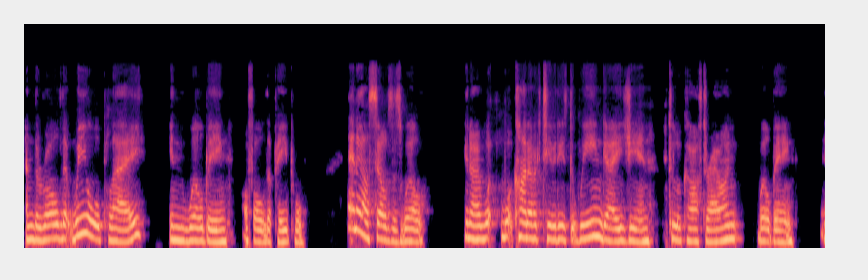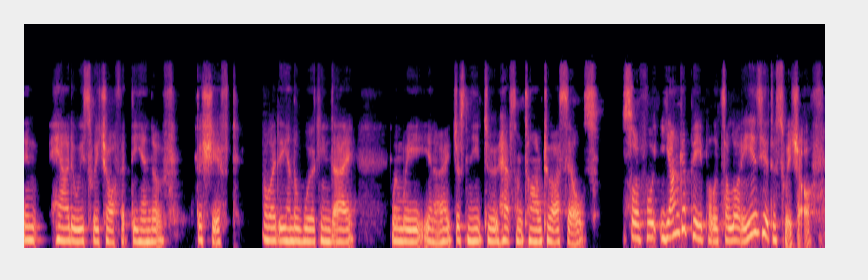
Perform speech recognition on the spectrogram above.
and the role that we all play in well-being of older people and ourselves as well you know, what, what kind of activities do we engage in to look after our own well-being and how do we switch off at the end of the shift or at the end of the working day when we, you know, just need to have some time to ourselves. So for younger people, it's a lot easier to switch off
